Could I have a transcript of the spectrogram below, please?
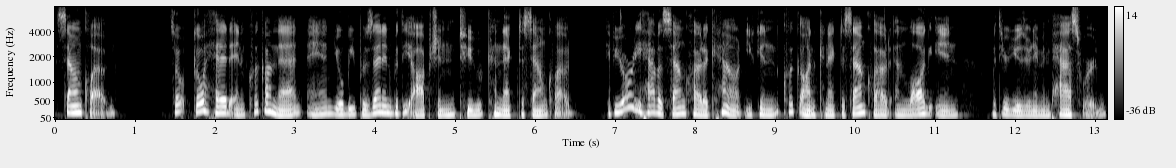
SoundCloud. So go ahead and click on that and you'll be presented with the option to connect to SoundCloud. If you already have a SoundCloud account, you can click on connect to SoundCloud and log in with your username and password.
